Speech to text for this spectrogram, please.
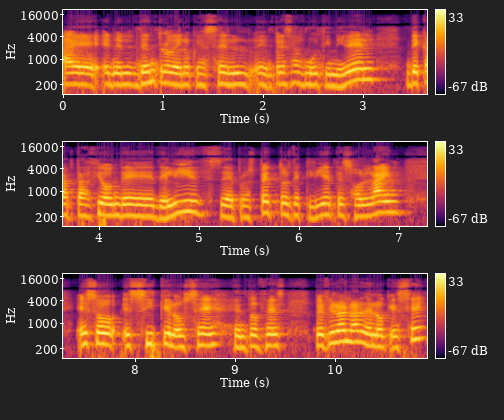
eh, en el, dentro de lo que es el, empresas multinivel, de captación de, leads, de prospectos, de clientes online. Eso sí que lo sé, entonces prefiero hablar de lo que sé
